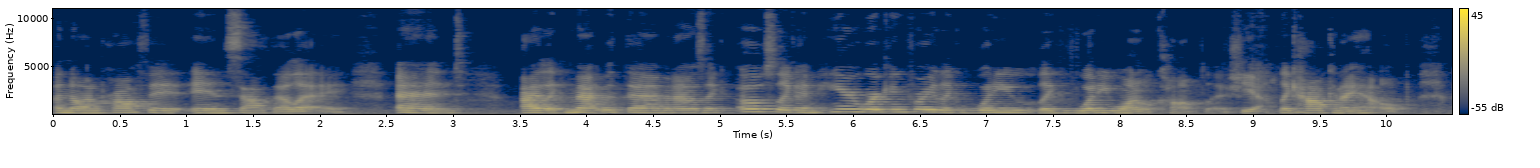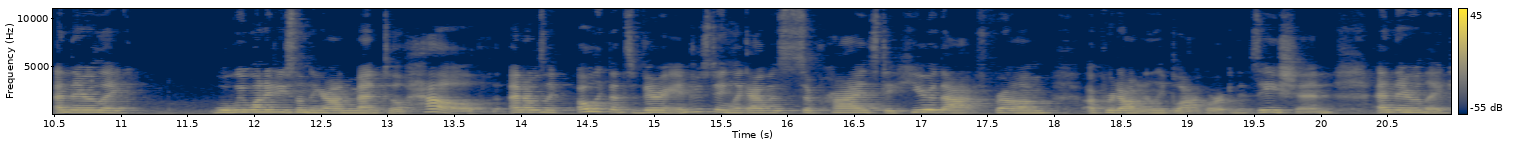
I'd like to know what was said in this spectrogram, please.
a nonprofit in South LA, and I like met with them, and I was like, oh, so like I'm here working for you. Like, what do you like? What do you want to accomplish? Yeah. Like, how can I help? And they're like, well, we want to do something around mental health. And I was like, oh, like that's very interesting. Like, I was surprised to hear that from a predominantly black organization. And they were like,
